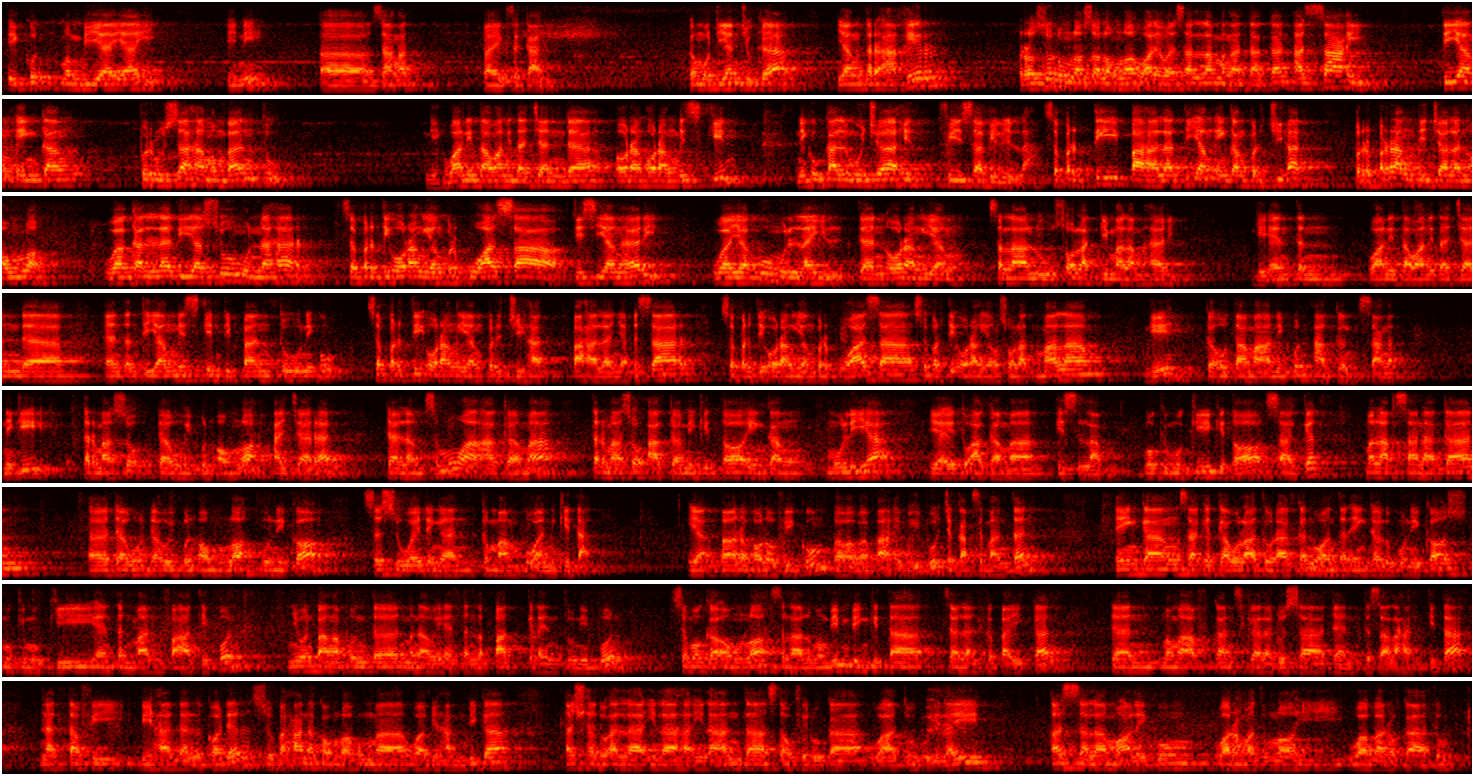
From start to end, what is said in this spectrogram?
ikut membiayai ini uh, sangat baik sekali. Kemudian juga yang terakhir Rasulullah Shallallahu Alaihi Wasallam mengatakan asai tiang engkang berusaha membantu wanita-wanita janda orang-orang miskin niku kal mujahid fi sabilillah. Seperti pahala tiang engkang berjihad berperang di jalan Allah. Wa kalladhi yasumun nahar seperti orang yang berpuasa di siang hari. Wa yakumul lail dan orang yang selalu sholat di malam hari. Enten wanita-wanita janda enten tiang miskin dibantu niku seperti orang yang berjihad pahalanya besar seperti orang yang berpuasa seperti orang yang sholat malam nggih keutamaanipun ageng sangat. Niki termasuk dawuhipun Allah ajaran dalam semua agama termasuk agami kita ingkang mulia yaitu agama Islam. Mugi-mugi kita sakit melaksanakan uh, dawuh-dawuhipun Allah punika sesuai dengan kemampuan kita. Ya barakallahu fikum Bapak-bapak Ibu-ibu cekap semanten. Ingkang sakit kawula aturaken wonten ing dalu punika mugi-mugi enten manfaatipun. Nyuwun pangapunten menawi enten lepat kelentunipun. Semoga Allah selalu membimbing kita jalan kebaikan dan memaafkan segala dosa dan kesalahan kita naktafi bihadzal qadar. Subhanakallahumma wa bihamdika. Asyhadu an la ilaha illa anta astaghfiruka wa atubu ilaik Assalamualaikum warahmatullahi wabarakatuh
